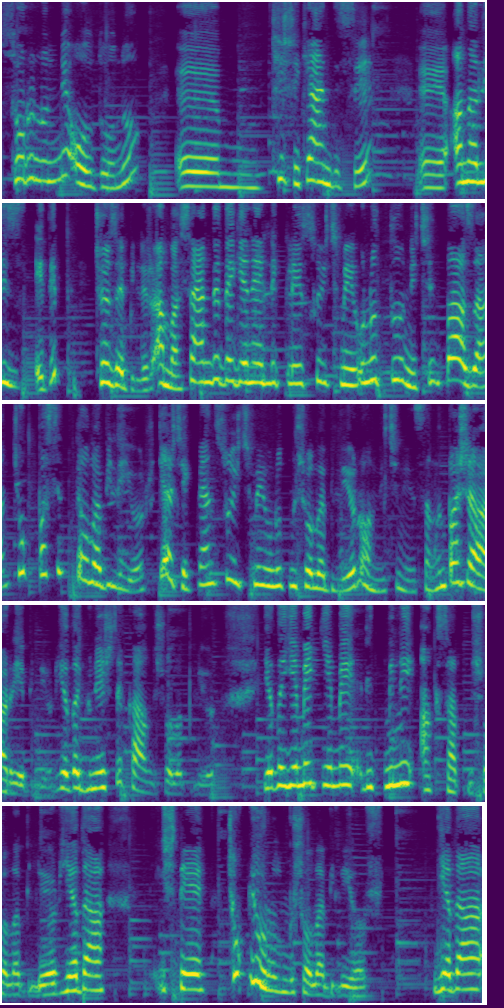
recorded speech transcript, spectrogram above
sorunun ne olduğunu e, kişi kendisi e, analiz edip çözebilir. Ama sende de genellikle su içmeyi unuttuğun için bazen çok basit de olabiliyor. Gerçekten su içmeyi unutmuş olabiliyor. Onun için insanın başı ağrıyabiliyor. Ya da güneşte kalmış olabiliyor. Ya da yemek yeme ritmini aksatmış olabiliyor. Ya da işte çok yorulmuş olabiliyor. Ya da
